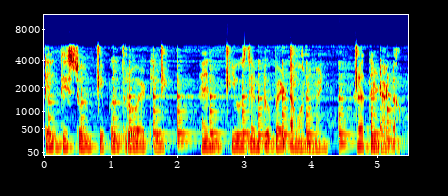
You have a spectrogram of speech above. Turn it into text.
Take the stone people throw at you and use them to build a monument. Ratan Tata.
